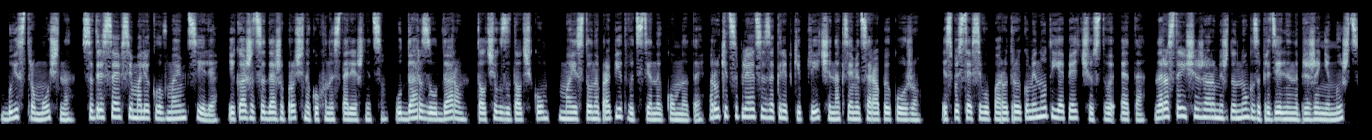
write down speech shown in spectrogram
Быстро, мощно, сотрясая все молекулы в моем теле и, кажется, даже прочной кухонной столешницу. Удар за ударом, толчок за толчком. Мои стоны пропитывают стены комнаты. Руки цепляются за крепкие плечи, ногтями царапая кожу. И спустя всего пару-тройку минут я опять чувствую это. Нарастающий жар между ног, запредельное напряжение мышц,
